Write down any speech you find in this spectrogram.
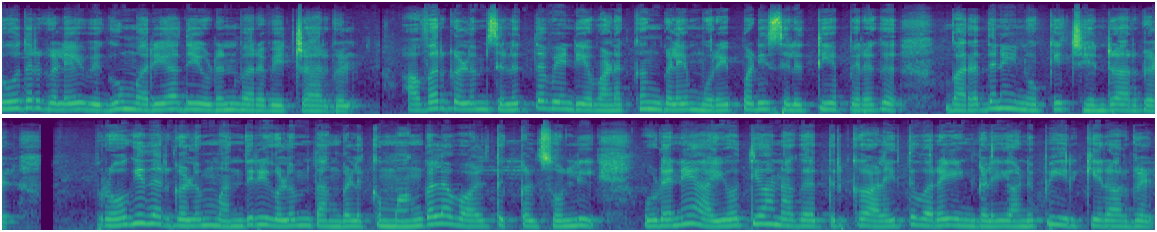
தூதர்களை வெகு மரியாதையுடன் வரவேற்றார்கள். அவர்களும் செலுத்த வேண்டிய வணக்கங்களை முறைப்படி செலுத்திய பிறகு பரதனை நோக்கிச் சென்றார்கள். புரோகிதர்களும் மந்திரிகளும் தங்களுக்கு மங்கள வாழ்த்துக்கள் சொல்லி உடனே அயோத்தியா நகரத்திற்கு அழைத்து வர எங்களை அனுப்பி இருக்கிறார்கள்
